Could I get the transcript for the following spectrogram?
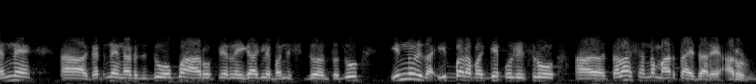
ನಿನ್ನೆ ಘಟನೆ ನಡೆದಿದ್ದು, ಒಬ್ಬ ಆರೋಪಿಯನ್ನ ಈಗಾಗಲೇ ಬಂಧಿಸಿರುವಂತದ್ದು ಇನ್ನುಳಿದ ಇಬ್ಬರ ಬಗ್ಗೆ ಪೊಲೀಸರು ತಲಾಶನ್ನ ಮಾಡ್ತಾ ಇದ್ದಾರೆ, ಅರುಣ್.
